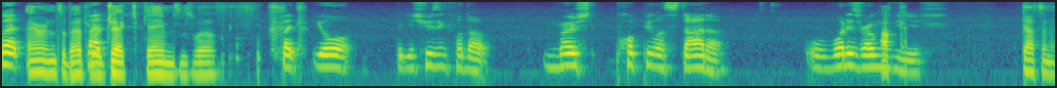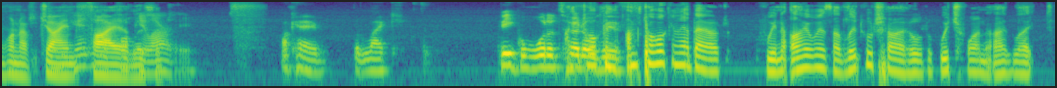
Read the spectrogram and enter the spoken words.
But Aran's about to But- reject games as well. but you're but you're choosing for the most popular starter. What is wrong with Okay. you? Doesn't want a giant fire lizard. Okay, but like big water I'm turtle talking, with I'm talking about when I was a little child, which one I liked.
